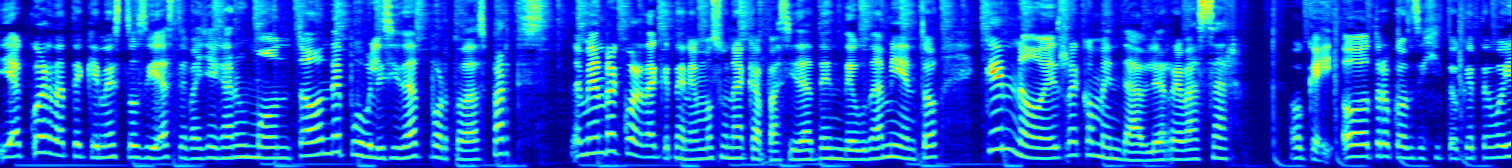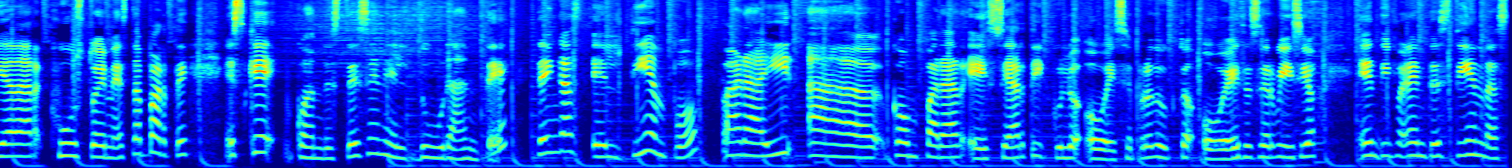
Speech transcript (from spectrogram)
Y acuérdate que en estos días te va a llegar un montón de publicidad por todas partes. También recuerda que tenemos una capacidad de endeudamiento que no es recomendable rebasar. Ok, otro consejito que te voy a dar justo en esta parte es que cuando estés en el durante tengas el tiempo para ir a comparar ese artículo o ese producto o ese servicio en diferentes tiendas.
